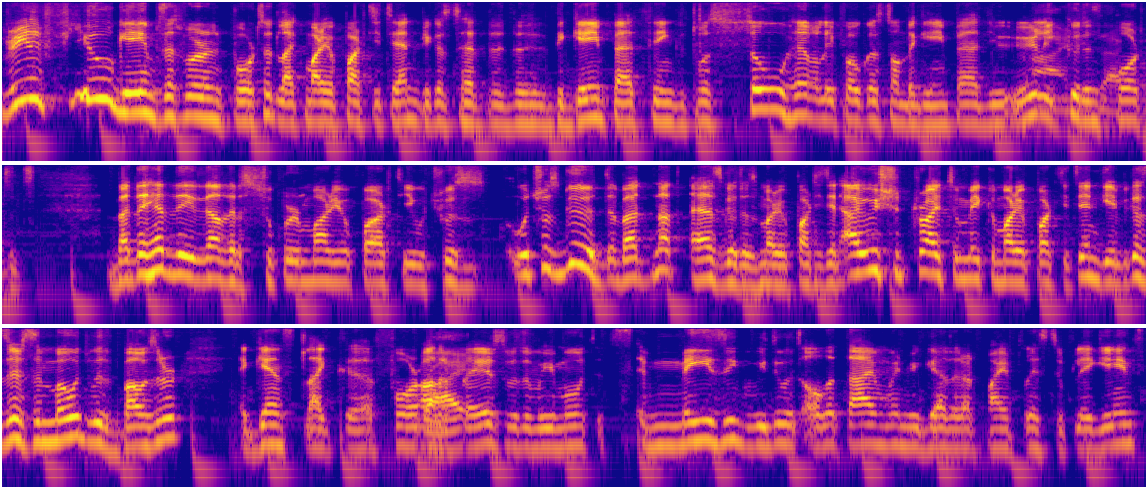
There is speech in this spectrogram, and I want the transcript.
real few games that were imported, like Mario Party 10, because it had the, the, the gamepad thing. It was so heavily focused on the gamepad, you really ah, Right, couldn't exactly. port it. But they had the, the other Super Mario Party, which was which was good, but not as good as Mario Party 10. I we should try to make a Mario Party 10 game because there's a mode with Bowser against like uh, four other players with the Wiimote. It's amazing. We do it all the time when we gather at my place to play games.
